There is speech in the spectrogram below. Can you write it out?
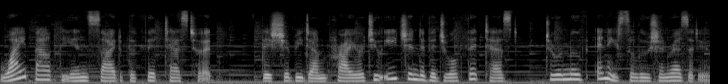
wipe out the inside of the fit test hood. This should be done prior to each individual fit test to remove any solution residue.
